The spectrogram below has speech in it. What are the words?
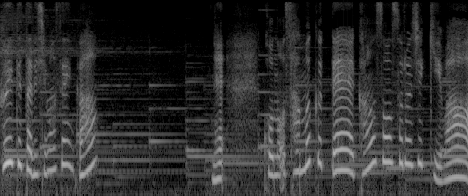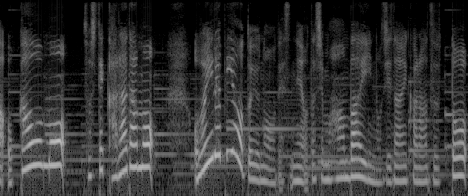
吹いてたりしませんか？ね。この寒くて乾燥する時期はお顔もそして体もオイル美容というのをですね私も販売員の時代からずっと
